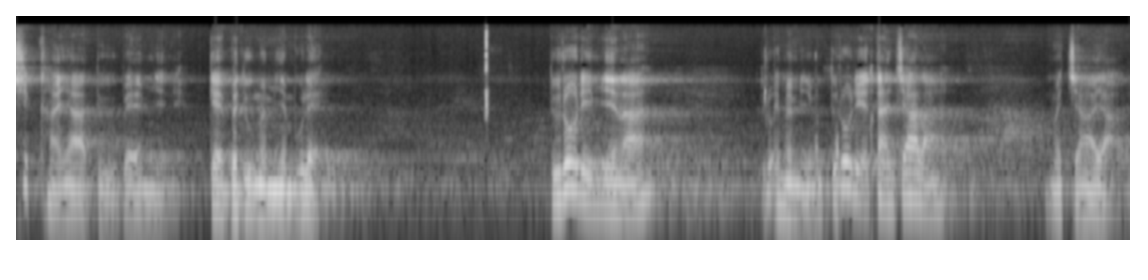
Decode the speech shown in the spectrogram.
ချစ်ခံရသူပဲမြင်တယ်ကဲဘယ်သူမမြင်ဘူးလဲသူတို့တွေမြင်လားသူတို့အိမ်မမြင်ဘူးသူတို့တွေအတန်ကြားလားမကြားရဘူး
